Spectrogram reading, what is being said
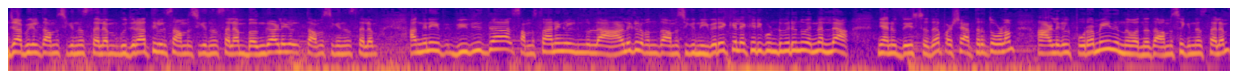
പഞ്ചാബികൾ താമസിക്കുന്ന സ്ഥലം ഗുജറാത്തികൾ താമസിക്കുന്ന സ്ഥലം ബംഗാളികൾ താമസിക്കുന്ന സ്ഥലം അങ്ങനെ വിവിധ സംസ്ഥാനങ്ങളിൽ നിന്നുള്ള ആളുകൾ വന്ന് താമസിക്കുന്നു. ഇവരൊക്കെ ലഹരി കൊണ്ടുവരുന്നു എന്നല്ല ഞാൻ ഉദ്ദേശിച്ചത്. പക്ഷേ അത്രത്തോളം ആളുകൾ പുറമേ നിന്ന് വന്ന് താമസിക്കുന്ന സ്ഥലം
